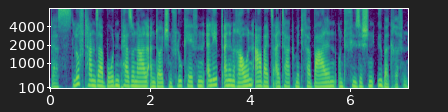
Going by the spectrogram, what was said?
Das Lufthansa-Bodenpersonal an deutschen Flughäfen erlebt einen rauen Arbeitsalltag mit verbalen und physischen Übergriffen.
